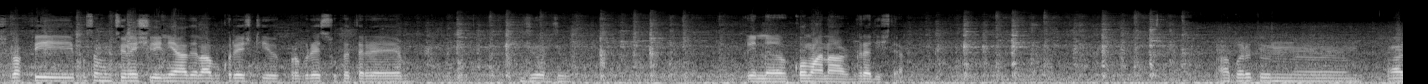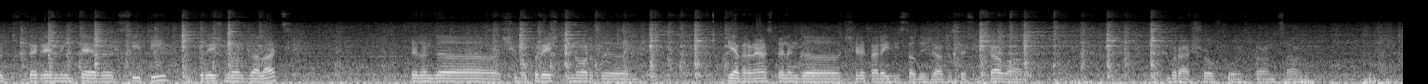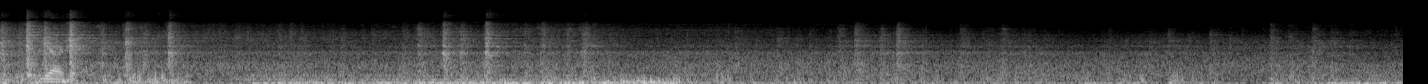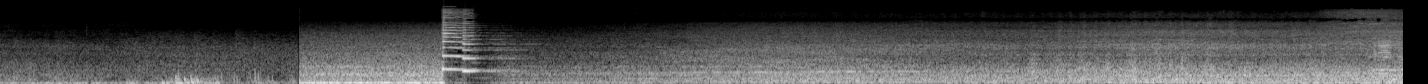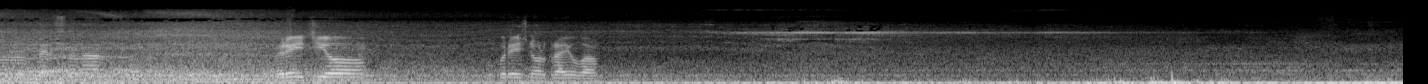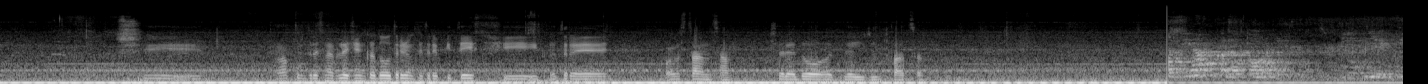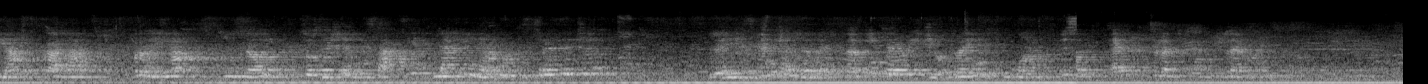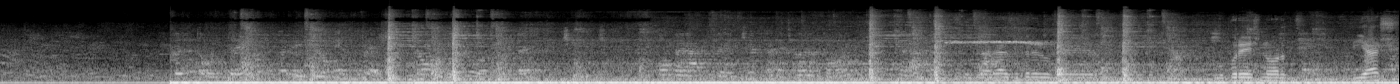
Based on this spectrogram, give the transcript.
Și va fi pusă în funcțiune și linia de la București Progresul către Giurgiu prin uh, Comana Grădiștea. A apărut un uh, alt teren intercity, București Nord Galați, pe lângă și București Nord uh, Piatra Neamț, pe lângă cele care existau deja, că se Suceava, Brașov, Constanța, Iași. Regio, București, Nord Craiova. Și acum trebuie să mai plece încă două trenuri către Pitești și către Constanța, cele două de aici din față. București Nord Iași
